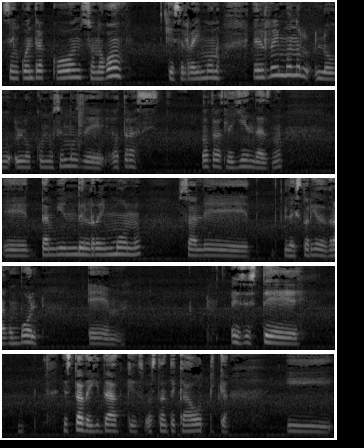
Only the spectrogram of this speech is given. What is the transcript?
se encuentra con Sonogón, que es el rey mono. El rey mono lo, lo conocemos de otras, otras leyendas, ¿no? Eh, también del rey mono sale la historia de Dragon Ball. Eh, es este esta deidad que es bastante caótica y,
